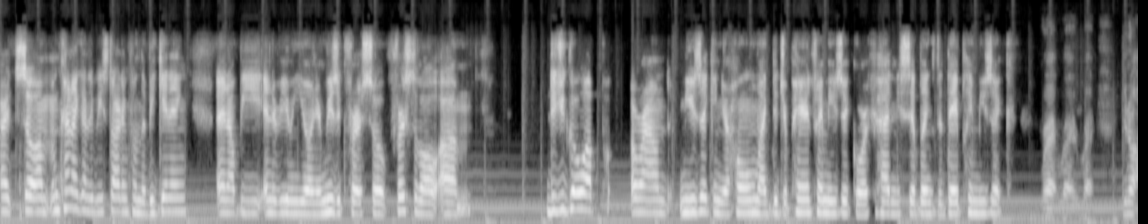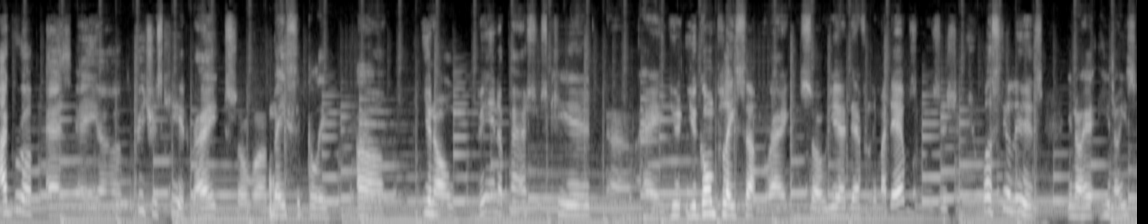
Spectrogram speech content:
All right, so um, I'm kind of going to be starting from the beginning, and I'll be interviewing you on your music first. So first of all, um, did you grow up around music in your home? Like, did your parents play music, or if you had any siblings, did they play music? Right, right, right. You know, I grew up as a uh, preacher's kid, right? So uh, basically, um, you know, being a pastor's kid, uh, hey, you, you're gonna play something, right? So yeah, definitely. My dad was a musician. Well, still is you know, he, you know, he's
